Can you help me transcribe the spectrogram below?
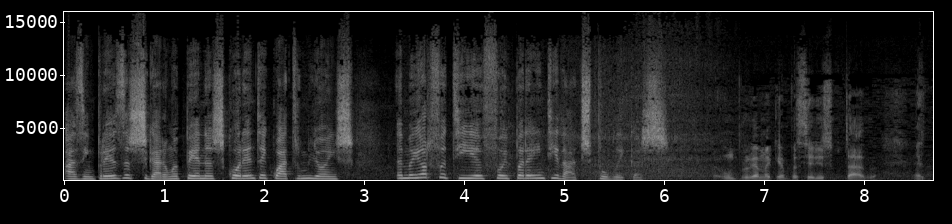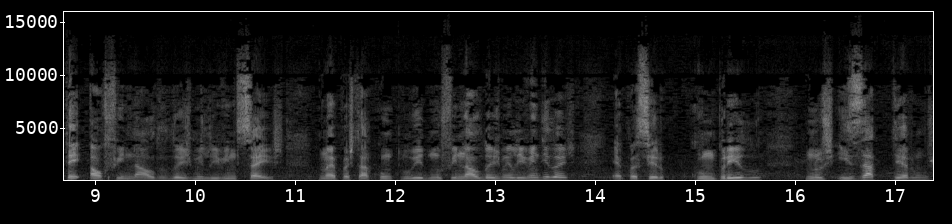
Às empresas chegaram apenas 44 milhões. A maior fatia foi para entidades públicas um programa que é para ser executado até ao final de 2026, não é para estar concluído no final de 2022, é para ser cumprido nos exatos termos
